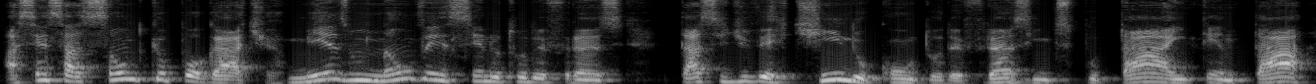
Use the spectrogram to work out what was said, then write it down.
A sensação de que o Pogacar, mesmo não vencendo o Tour de France, está se divertindo com o Tour de France, em disputar, em tentar,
